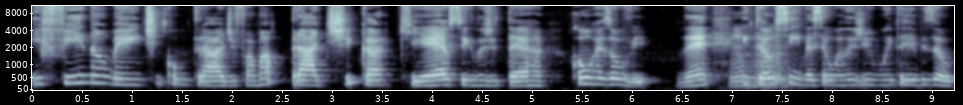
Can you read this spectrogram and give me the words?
e finalmente encontrar de forma prática, que é o signo de terra, como resolver, né? Uhum. Então, sim, vai ser um ano de muita revisão.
